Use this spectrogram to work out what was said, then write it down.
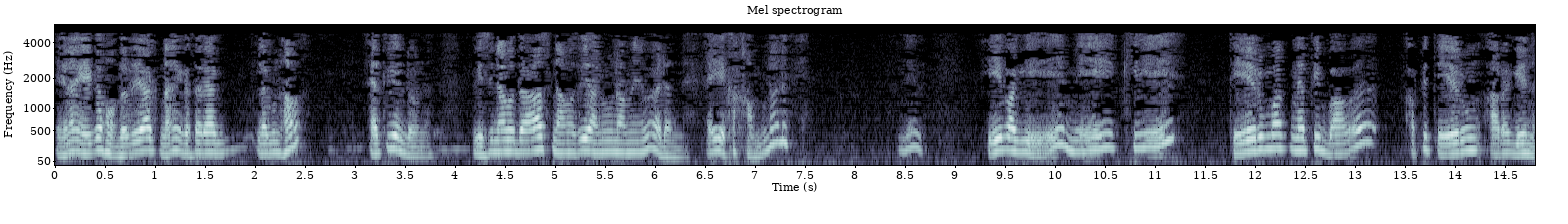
එහෙනම් ඒක හොඳ දෙයක් නෑ එක සැරයක් ලැබුණාම ඇති වෙන්න ඕන. 29999ම වැඩක් නැහැ. ඇයි එකක් හම්බුණානේ නේද? ඒ වගේ මේකේ තේරුමක් නැති බව අපි තේරුම් අරගෙන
